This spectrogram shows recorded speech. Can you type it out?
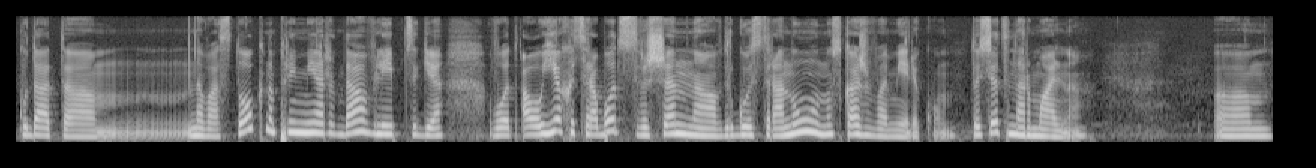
куда-то на восток, например, да, в Лейпциге, вот, а уехать работать совершенно в другую страну, ну, скажем, в Америку. То есть это нормально. Эм,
